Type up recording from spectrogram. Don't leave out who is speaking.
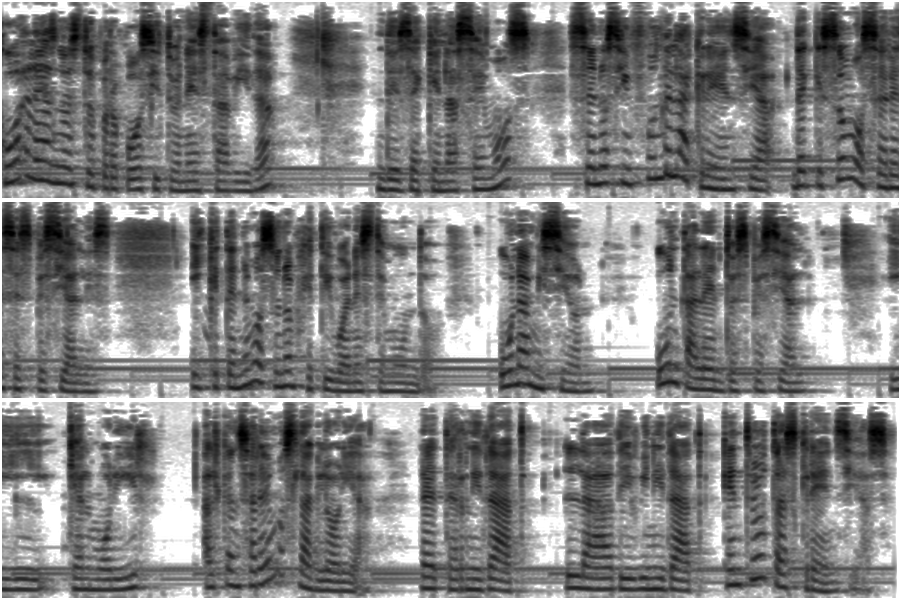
Speaker 1: ¿Cuál es nuestro propósito en esta vida? Desde que nacemos, se nos infunde la creencia de que somos seres especiales y que tenemos un objetivo en este mundo, una misión, un talento especial, y que al morir alcanzaremos la gloria, la eternidad, la divinidad, entre otras creencias.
